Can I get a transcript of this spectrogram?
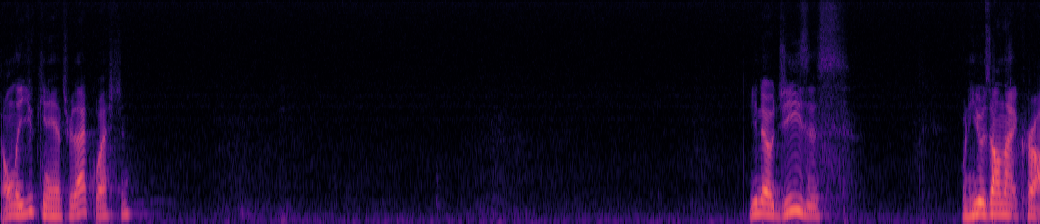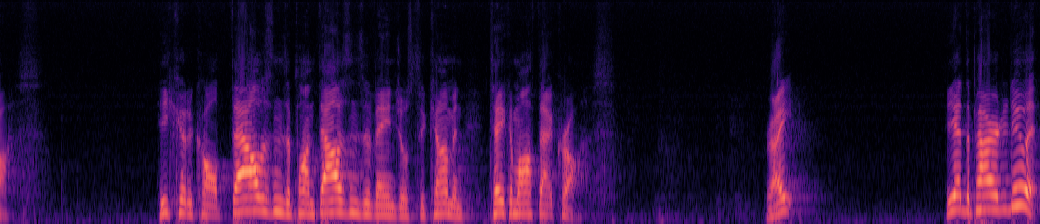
Only you can answer that question. You know, Jesus, when he was on that cross, he could have called thousands upon thousands of angels to come and take him off that cross. Right? He had the power to do it.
